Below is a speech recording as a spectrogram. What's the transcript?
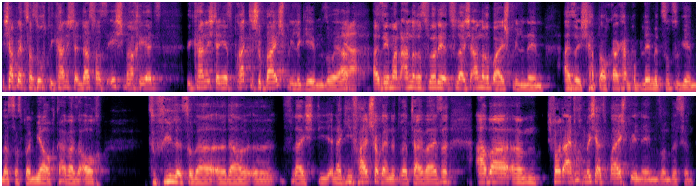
Ich habe jetzt versucht, wie kann ich denn das, was ich mache jetzt wie kann ich denn jetzt praktische Beispiele geben, so, ja? ja. Also jemand anderes würde jetzt vielleicht andere Beispiele nehmen. Also ich habe auch gar kein Problem mit zuzugeben, dass das bei mir auch teilweise auch zu viel ist oder äh, da äh, vielleicht die Energie falsch verwendet wird teilweise. Aber ähm, ich wollte einfach mich als Beispiel nehmen, so ein bisschen.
